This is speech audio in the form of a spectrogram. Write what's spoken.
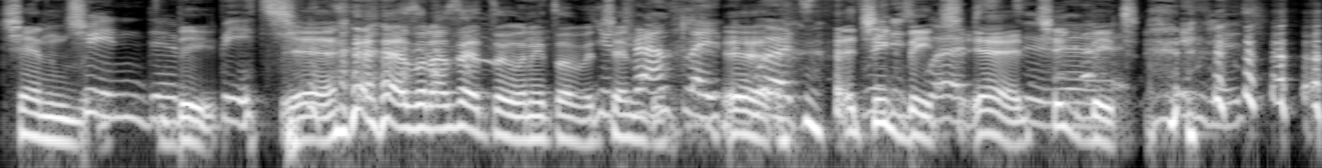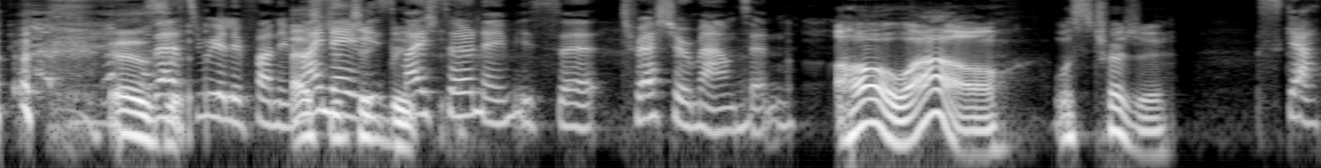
Chin. Chind Beach. Beach. Yeah, that's what I said too when he told me. You Chin translate the yeah. words, cheek beach. words yeah, to, cheek uh, beach. English. Yes. That's really funny. My Astrid name Cheek is my surname is uh, Treasure Mountain. Oh wow! What's treasure? Skatt.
